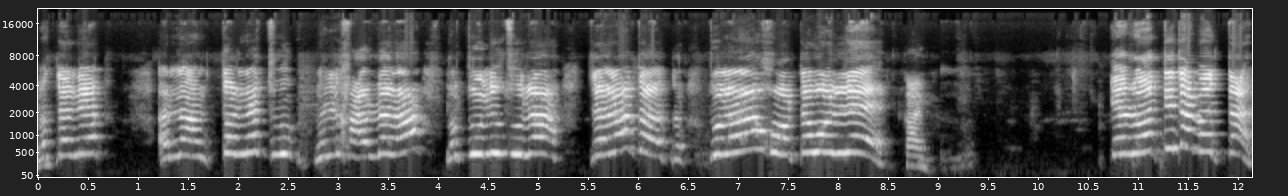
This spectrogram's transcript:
मग त्याने एक अन् नंतर ना तू म्हणजे खाल्लं ना मग तुला तुला त्याला. तुला ना खोटं बोलले. काय? ते रोज तिथं बसतात.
